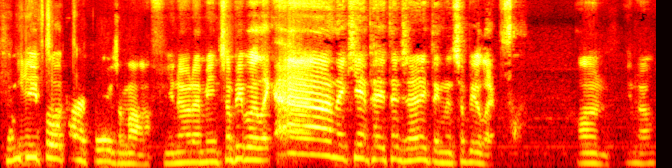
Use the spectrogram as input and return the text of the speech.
some you know, people talked- kind of throws them off. You know what I mean? Some people are like, ah, and they can't pay attention to anything. Then some people are like, on, you know.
